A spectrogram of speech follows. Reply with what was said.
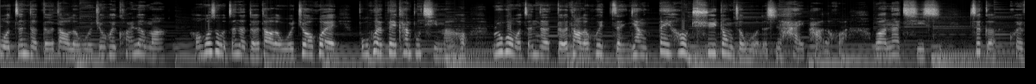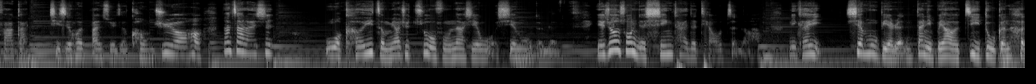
我真的得到了，我就会快乐吗？好，或是我真的得到了，我就会不会被看不起吗？哈，如果我真的得到了，会怎样？背后驱动着我的是害怕的话，哇，那其实。这个匮乏感其实会伴随着恐惧哦，哈。那再来是，我可以怎么样去祝福那些我羡慕的人？也就是说，你的心态的调整啊，你可以羡慕别人，但你不要嫉妒跟恨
